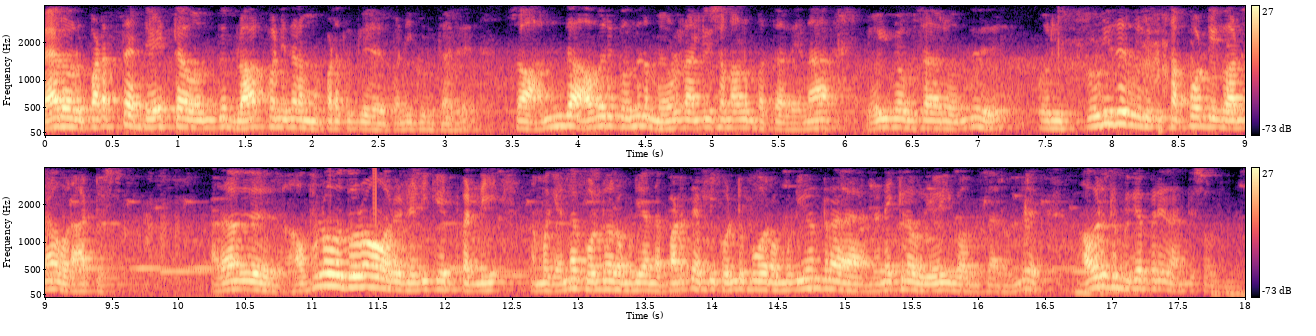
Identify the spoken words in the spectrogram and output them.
வேற ஒரு படத்தை டேட்டை வந்து பிளாக் பண்ணி தான் நம்ம படத்துக்கு பண்ணி கொடுத்தாரு. ஸோ அந்த அவருக்கு வந்து நம்ம எவ்வளோ நன்றி சொன்னாலும் பத்தாது. ஏன்னா யோகி பாபு சார் வந்து ஒரு ப்ரொடியூசர்களுக்கு சப்போர்ட்டிவான ஒரு ஆர்டிஸ்ட் அதாவது அவ்வளோ தூரம் அவர் டெடிகேட் பண்ணி நமக்கு என்ன கொண்டு வர முடியும் அந்த படத்தை எப்படி கொண்டு போக முடியுன்ற நினைக்கிற ஒரு யோகி பாபு சார் வந்து அவருக்கு மிகப்பெரிய நன்றி சொல்லணும்.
